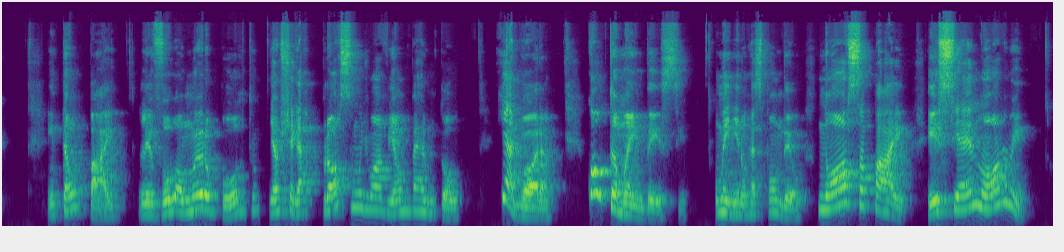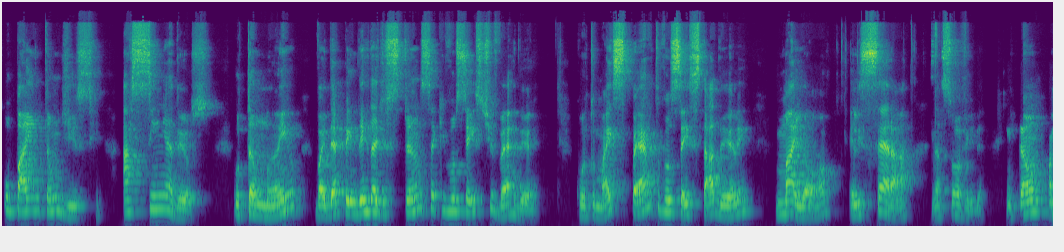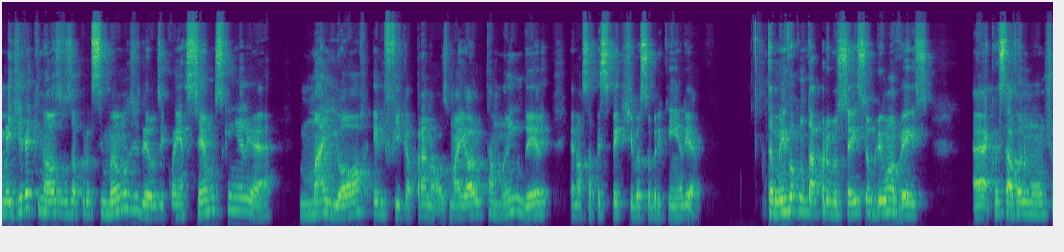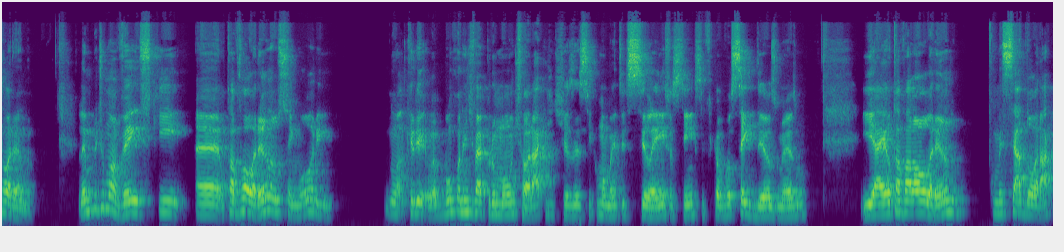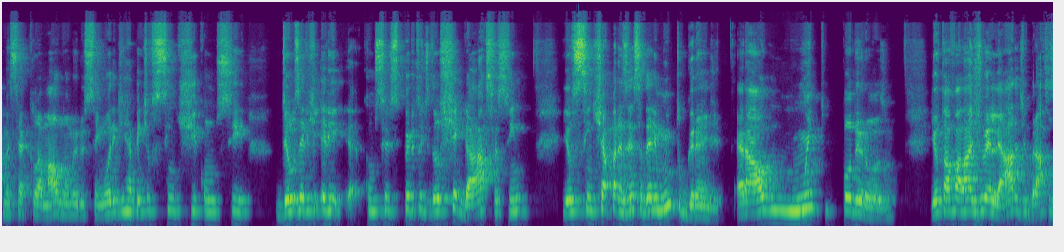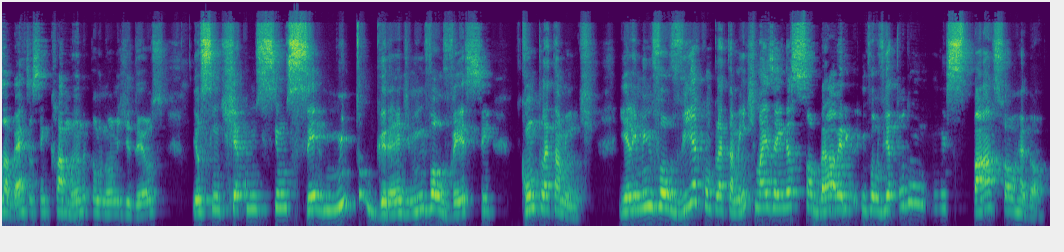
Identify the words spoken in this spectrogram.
Então o pai levou a um aeroporto e, ao chegar próximo de um avião, perguntou: e agora? Qual o tamanho desse? O menino respondeu: Nossa, pai, esse é enorme. O pai então disse: Assim é Deus. O tamanho vai depender da distância que você estiver dele. Quanto mais perto você está dele, maior ele será na sua vida. Então, à medida que nós nos aproximamos de Deus e conhecemos quem ele é, maior ele fica para nós, maior o tamanho dele e a nossa perspectiva sobre quem ele é. Também vou contar para vocês sobre uma vez é, que eu estava no monte orando. Lembro de uma vez que é, eu estava orando ao Senhor e aquele, é bom quando a gente vai para o monte orar, que a gente às vezes fica um momento de silêncio, assim, que você fica você e Deus mesmo. E aí eu estava lá orando, comecei a adorar, comecei a clamar o nome do Senhor e de repente eu senti como se Deus, ele, ele, como se o Espírito de Deus chegasse assim, e eu senti a presença dele muito grande. Era algo muito poderoso. E eu estava lá ajoelhado, de braços abertos, assim, clamando pelo nome de Deus. E eu sentia como se um ser muito grande me envolvesse completamente. E ele me envolvia completamente, mas ainda sobrava, ele envolvia todo um espaço ao redor.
